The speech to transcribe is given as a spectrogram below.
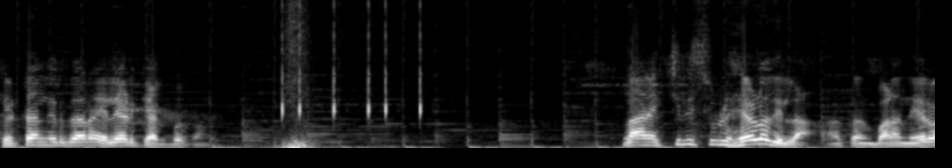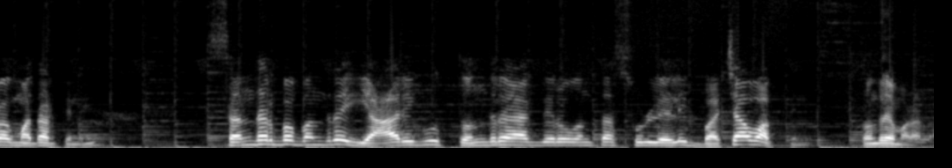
ಕೆಟ್ಟ ನಿರ್ಧಾರ ಎಲೆಡ್ಕೆ ಹಾಕ್ಬೇಕು ಅಂದ್ಕೊಂಡಿದ್ದೆ ನಾನು ಆ್ಯಕ್ಚುಲಿ ಸುಳ್ಳು ಹೇಳೋದಿಲ್ಲ, ಯಾಕಂದ್ರೆ ಭಾಳ ನೇರವಾಗಿ ಮಾತಾಡ್ತೀನಿ. ಸಂದರ್ಭ ಬಂದರೆ ಯಾರಿಗೂ ತೊಂದರೆ ಆಗದಿರುವಂಥ ಸುಳ್ಳು ಹೇಳಿ ಬಚಾವ್ ಆಗ್ತೀನಿ ತೊಂದರೆ ಮಾಡಲ್ಲ.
